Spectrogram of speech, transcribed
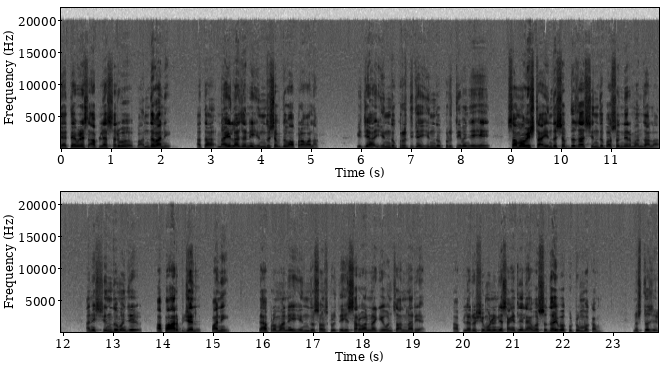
त्या त्यावेळेस आपल्या सर्व बांधवांनी आता नाईलाजाने हिंदू शब्द वापरावा लागतो की ज्या हिंदू कृतीच्या हिंदू कृती म्हणजे ही समाविष्ट आहे. हिंदू शब्दच हा सिंधूपासून निर्माण झाला. आणि सिंधू म्हणजे अपार जल पाणी. त्याप्रमाणे हिंदू संस्कृती ही सर्वांना घेऊन चालणारी आहे. आपल्या ऋषीमुनीने सांगितलेलं आहे वसुधैव कुटुंबकम. नुसतं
